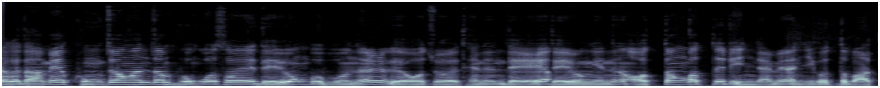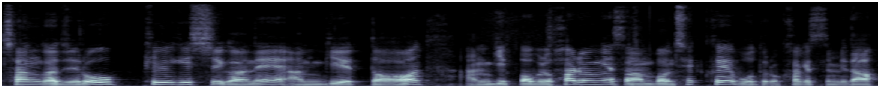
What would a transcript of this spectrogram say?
자, 그 다음에 공정안전 보고서의 내용 부분을 외워줘야 되는데, 내용에는 어떤 것들이 있냐면, 이것도 마찬가지로 필기 시간에 암기했던 암기법을 활용해서 한번 체크해 보도록 하겠습니다.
